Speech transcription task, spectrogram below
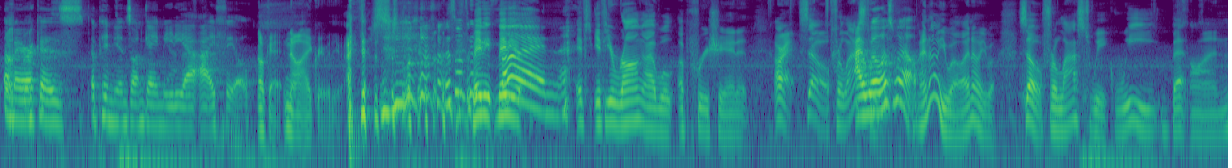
America's opinions on gay media. I feel. Okay, no, I agree with you. This one's gonna Maybe- be maybe- fun. if if you're wrong, I will appreciate it. All right, so for last, I will week- as well. I know you will. I know you will. So for last week, we bet on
